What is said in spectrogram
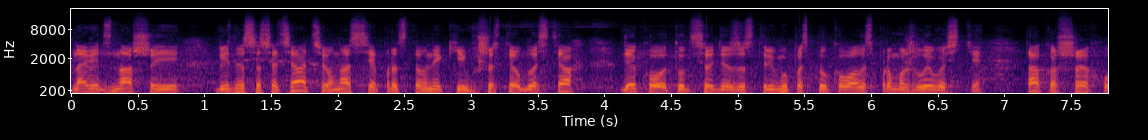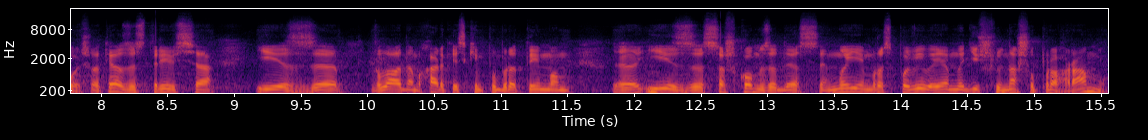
Навіть з нашої бізнес-асоціації у нас є представники в шести областях, декого тут сьогодні зустрів, ми поспілкувалися про можливості. Також я хочу. От я зустрівся із владом, харківським побратимом, е, і з Сашком з Одеси. Ми їм розповіли, я їм надішлю нашу програму,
